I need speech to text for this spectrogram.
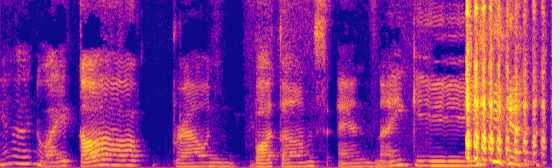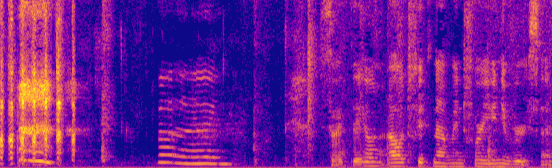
Yan, white top brown bottoms and Nike. Bye! So, ito yung outfit namin for Universal.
